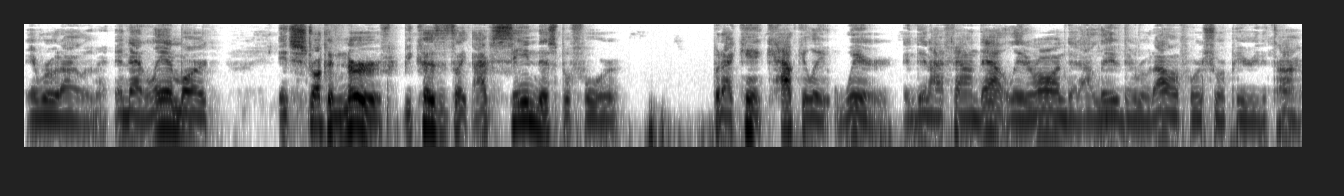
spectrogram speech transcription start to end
in Rhode Island, and that landmark it struck a nerve because it's like I've seen this before, but I can't calculate where. And then I found out later on that I lived in Rhode Island for a short period of time.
